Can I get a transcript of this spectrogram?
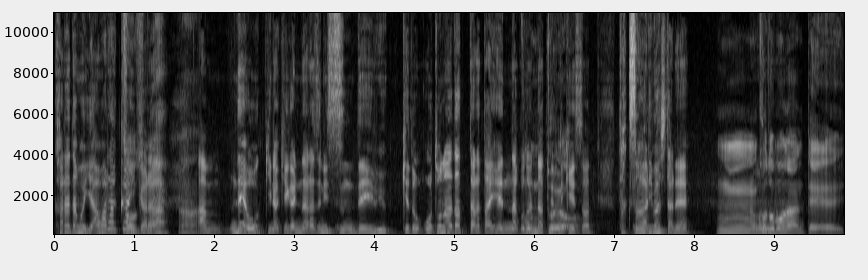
体も柔らかいから、ね、あね大きな怪我にならずに済んでいるけど大人だったら大変なことになってるケースはたくさんありましたねうん。子供なんて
